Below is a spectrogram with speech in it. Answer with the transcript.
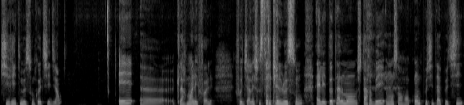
qui rythment son quotidien. Et euh, clairement, elle est folle. Il faut dire les choses telles qu'elles le sont. Elle est totalement starbée. On s'en rend compte petit à petit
